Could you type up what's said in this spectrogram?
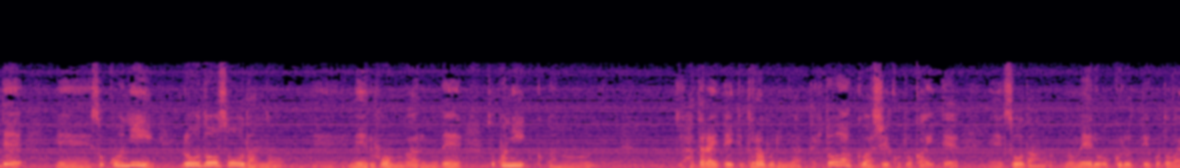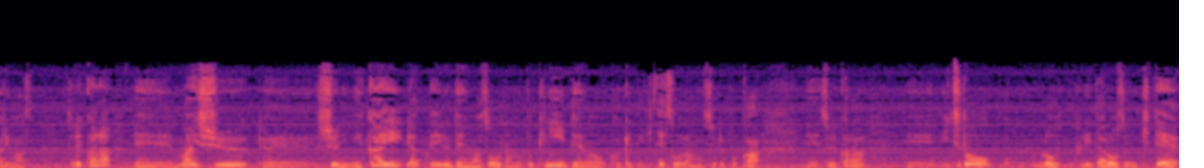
で、 えーそこに労働相談の、えーメールフォームがあるのでそこにあの働いていてトラブルになった人は詳しいことを書いて、えー相談のメールを送るっていうことがあります。それから、えー毎週、えー週に2回やっている電話相談の時に電話をかけてきて相談をするとか、えーそれから、えー一度フリーター労組に来て、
